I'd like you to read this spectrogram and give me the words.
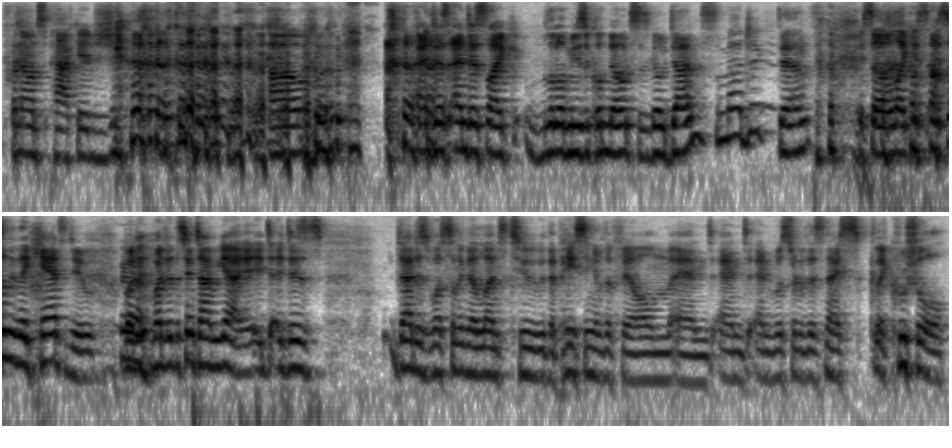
pronounced package, um, and just and just like little musical notes as go dance magic dance. So like it's, it's something they can't do, but it, but at the same time, yeah, it, it is. That is what's something that lends to the pacing of the film and and and was sort of this nice like crucial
